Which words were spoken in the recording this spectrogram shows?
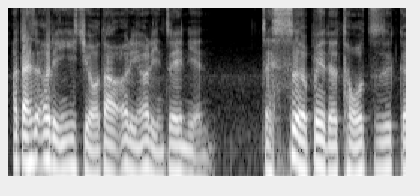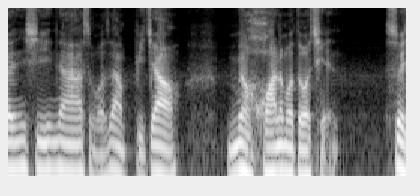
啊！但是二零一九到二零二零这一年，在设备的投资更新啊什么上比较没有花那么多钱，所以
